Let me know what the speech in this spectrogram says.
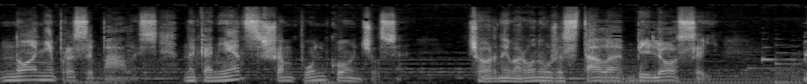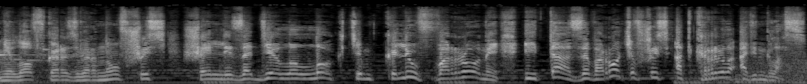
но не просыпалась. Наконец шампунь кончился. Черная ворона уже стала белесой. Неловко развернувшись, Шелли задела локтем клюв вороны, и та, заворочившись, открыла один глаз.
